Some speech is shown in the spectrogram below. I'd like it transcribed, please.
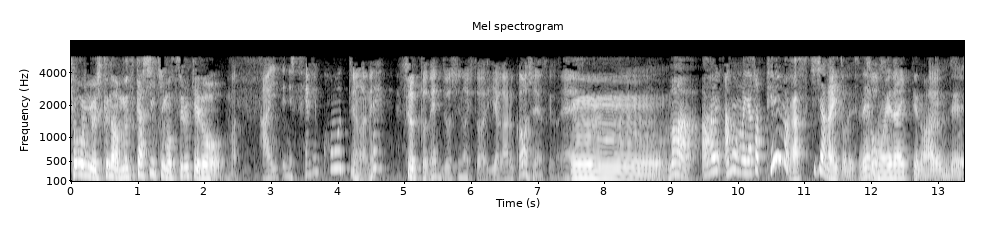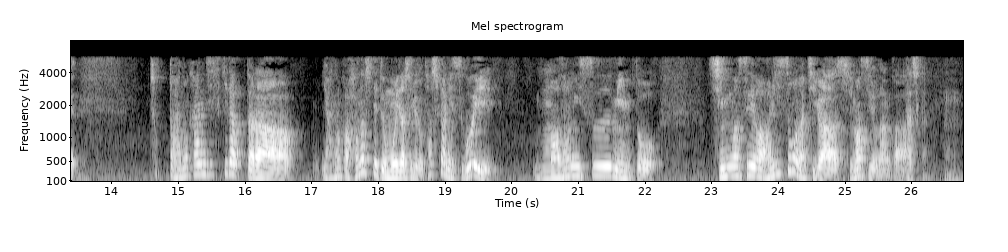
興味を引くのは難しい気もするけど、まあ、相手に攻め込むっていうのはね、ちょっとね、女子の人は嫌がるかもしれないですけどうね。ーん、まあ、あれあの、やっぱテーマが好きじゃないとですね、すね燃えないっていうのはあるんで、はいちょっとあの感じ好きだったら、いや、なんか話してて思い出したけど、確かにすごい、マダミス民と親和性はありそうな気がしますよ、なんか。確かに。うん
